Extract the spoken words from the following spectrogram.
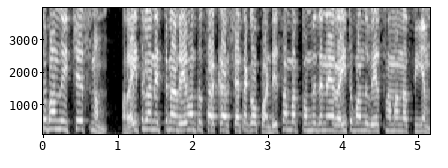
రైతు బంధు ఇచ్చేసినాం. రైతులను ఎత్తిన రేవంత్ సర్కార్ శటగోపం. డిసెంబర్ తొమ్మిదినే రైతు బంధు వేసినామన్న సీఎం.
